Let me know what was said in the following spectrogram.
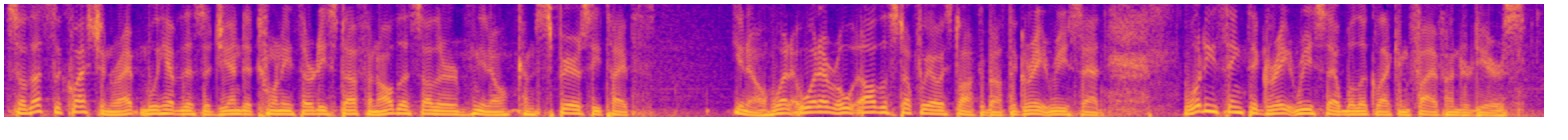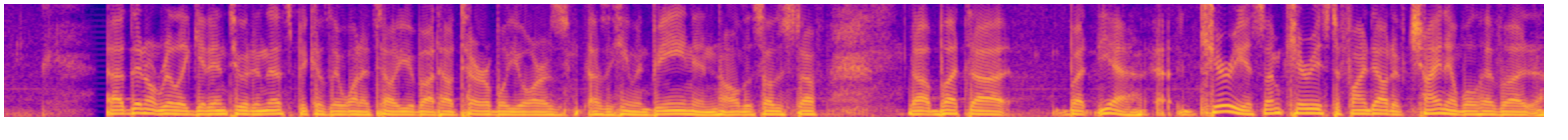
So that's the question, right? We have this Agenda 2030 stuff and all this other you know conspiracy types. You know, whatever, all the stuff we always talk about, the Great Reset. What do you think the Great Reset will look like in 500 years? Uh, they don't really get into it in this because they want to tell you about how terrible you are as, as a human being and all this other stuff. Uh, but uh, but yeah, curious. I'm curious to find out if China will have uh,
